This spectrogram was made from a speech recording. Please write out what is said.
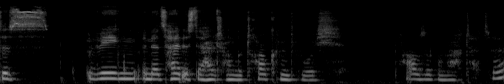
deswegen in der Zeit ist er halt schon getrocknet, wo ich Pause gemacht hatte,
